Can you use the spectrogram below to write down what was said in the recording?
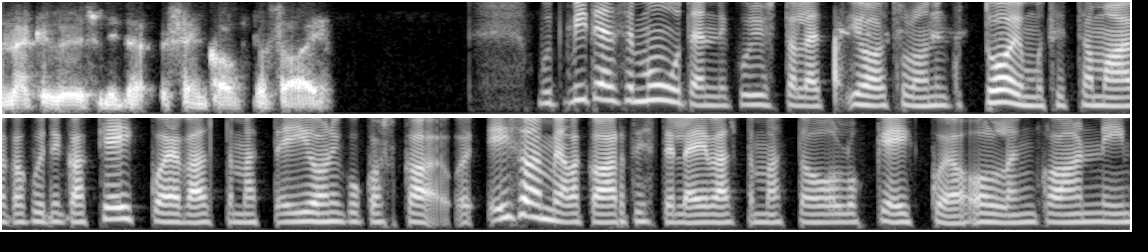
näkyvyys, mitä sen kautta sai. Mutta miten se muuten, niin kun just että joo, sulla on niin toi, mutta sitten samaan aikaan kuitenkaan keikkoja välttämättä ei ole, niin koska isoimmillakaan artisteilla ei välttämättä ole ollut keikkoja ollenkaan, niin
